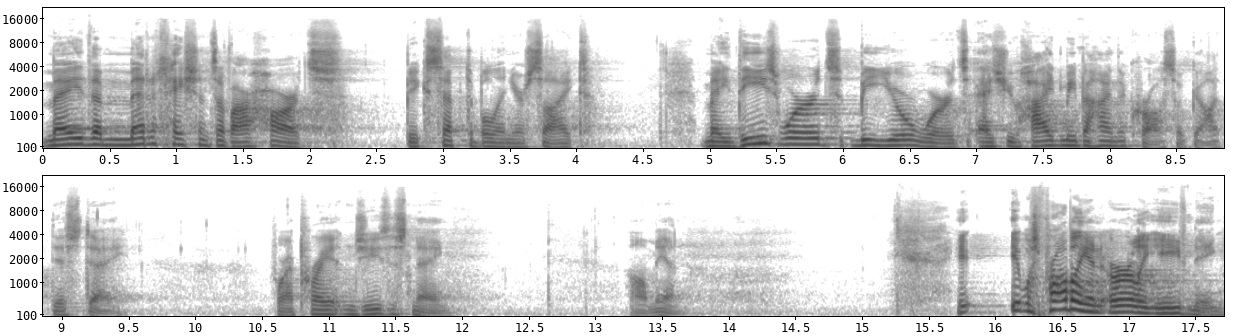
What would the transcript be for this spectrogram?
may the meditations of our hearts be acceptable in your sight. May these words be your words as you hide me behind the cross, of oh God, this day. For I pray it in Jesus' name. Amen. It, it was probably an early evening,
